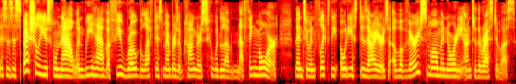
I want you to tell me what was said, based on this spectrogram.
This is especially useful now when we have a few rogue leftist members of Congress who would love nothing more than to inflict the odious desires of a very small minority onto the rest of us.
